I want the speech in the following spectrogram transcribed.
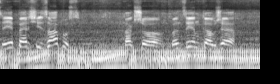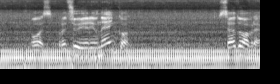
Це є перший запуск, так що бензинка вже ось працює рівненько. Все добре.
